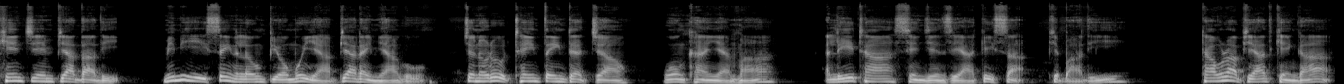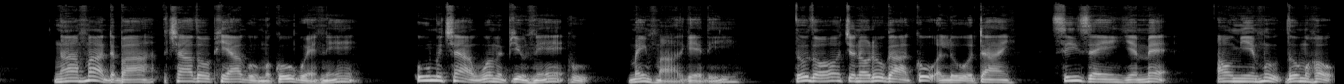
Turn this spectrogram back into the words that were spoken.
ခင်းကျင်းပြသသည့်မိမိစိတ်နှလုံးပျော်မွေ့ရာ ပြတိုက်များကို ကျွန်တော်တို့ထိမ့်သိမ့်တတ်ကြောင်းဝန်ခံရန်မှာ အလေးထားဆင်ခြင်စရာကိစ္စဖြစ်ပါသည်ထာဝရဘုရားသခင်ကငါမှတပါအခြားသောဘုရားကိုမကိုးကွယ်နှင့်ဥမချဝတ်မပြုနှင့်ဟု မိန့်မှာခဲ့သည်သို့သောကျွန်တော်တို့ကကိုယ့်အလိုအတိုင်းစီးစိမ်ရမက်အောင်မြင်မှုသို့မဟုတ်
